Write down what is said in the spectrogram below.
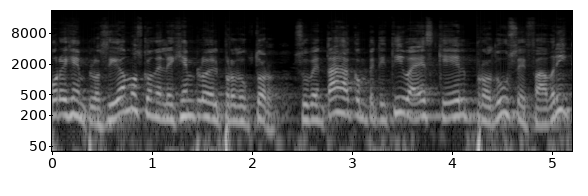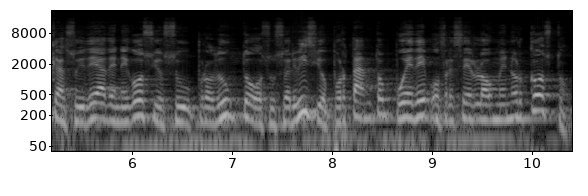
Por ejemplo, sigamos con el ejemplo del productor. Su ventaja competitiva es que él produce, fabrica su idea de negocio, su producto o su servicio, por tanto puede ofrecerlo a un menor costo.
